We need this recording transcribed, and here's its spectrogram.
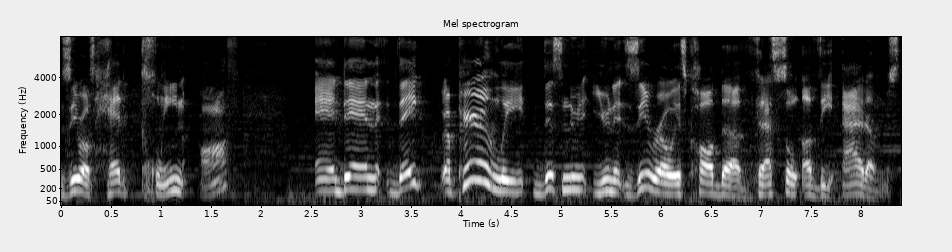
Zero's head clean off. And then they apparently this new Unit Zero is called the Vessel of the Atoms,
